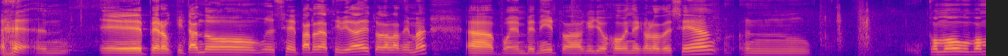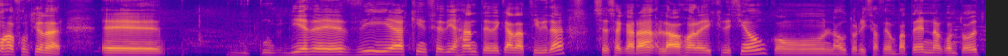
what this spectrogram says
eh, pero quitando ese par de actividades, todas las demás, ah, pueden venir todos aquellos jóvenes que lo desean, mm, ¿Cómo vamos a funcionar? 10 eh, días, 15 días antes de cada actividad se sacará la hoja de inscripción con la autorización paterna, con todo esto,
